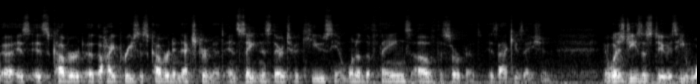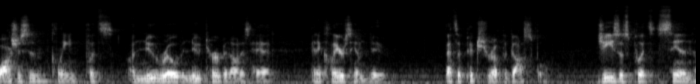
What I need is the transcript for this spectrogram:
uh, is, is covered, uh, the high priest is covered in excrement, and Satan is there to accuse him. One of the fangs of the serpent is accusation. And what does Jesus do? Is he washes him clean, puts a new robe, a new turban on his head, and declares him new. That's a picture of the gospel. Jesus puts sin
